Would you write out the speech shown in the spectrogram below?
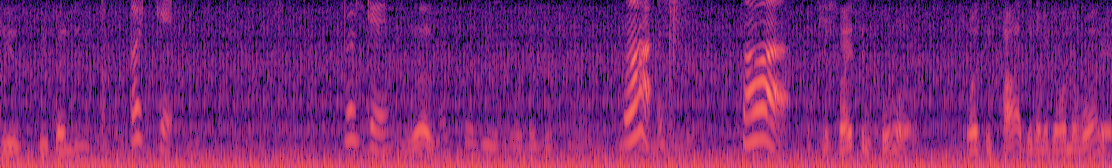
He is befriending you. Bucket. Bucket. Look, Look. Look. it's nice and cool. Once it's hot, they're gonna go in the water.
